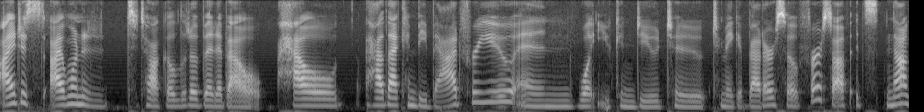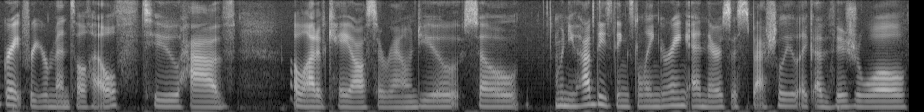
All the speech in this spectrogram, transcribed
I just I wanted to talk a little bit about how how that can be bad for you and what you can do to to make it better. So first off, it's not great for your mental health to have a lot of chaos around you. So when you have these things lingering and there's especially like a visual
